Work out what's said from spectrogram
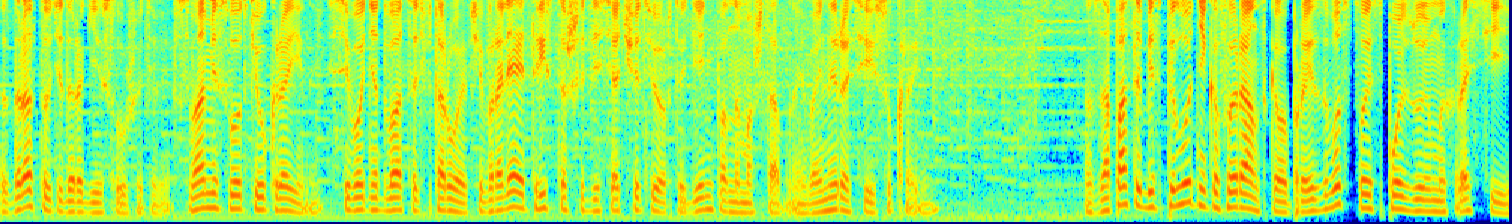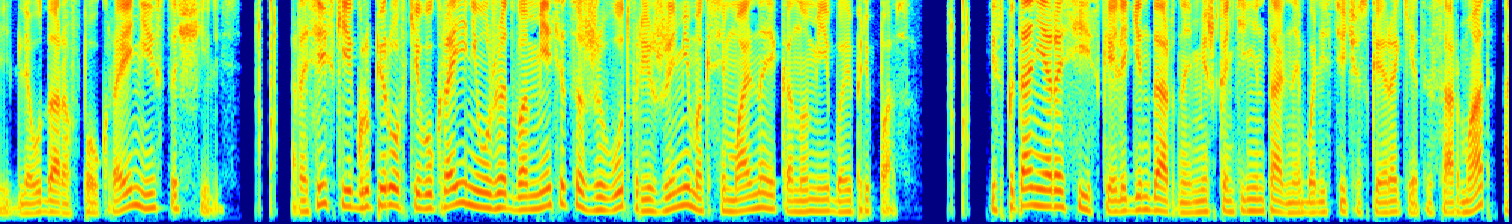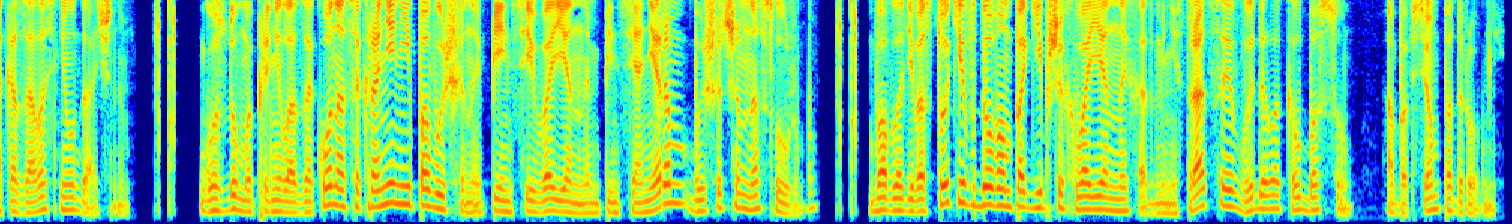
Здравствуйте, дорогие слушатели. С вами «Сводки Украины». Сегодня 22 февраля и 364 день полномасштабной войны России с Украиной. Запасы беспилотников иранского производства, используемых Россией для ударов по Украине, истощились. Российские группировки в Украине уже два месяца живут в режиме максимальной экономии боеприпасов. Испытание российской легендарной межконтинентальной баллистической ракеты «Сармат» оказалось неудачным. Госдума приняла закон о сохранении повышенной пенсии военным пенсионерам, вышедшим на службу. Во Владивостоке вдовам погибших военных администрация выдала колбасу. Обо всем подробней.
